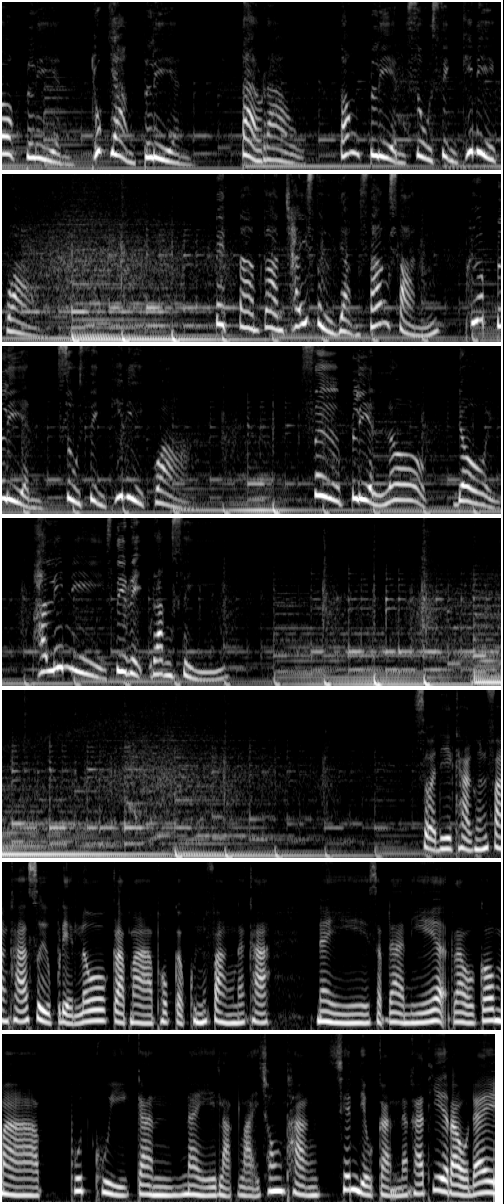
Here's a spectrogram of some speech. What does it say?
โลกเปลี่ยน ทุกอย่างเปลี่ยน แต่เราต้องเปลี่ยนสู่สิ่งที่ดีกว่า ติดตามการใช้สื่ออย่างสร้างสรรค์ เพื่อเปลี่ยนสู่สิ่งที่ดีกว่า สื่อเปลี่ยนโลก โดยพลินีสิริรังสีสวัสดีค่ะคุณฟังคะสื่อเปลี่ยนโลกกลับมาพบกับคุณฟังนะคะ ในสัปดาห์นี้เราก็มาพูดคุยกันในหลากหลายช่องทางเช่นเดียวกันนะคะ ที่เราได้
